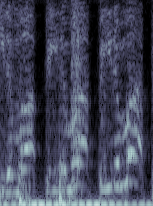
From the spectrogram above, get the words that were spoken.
Beat 'em up, beat 'em up, beat 'em up,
